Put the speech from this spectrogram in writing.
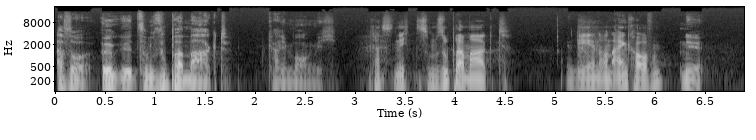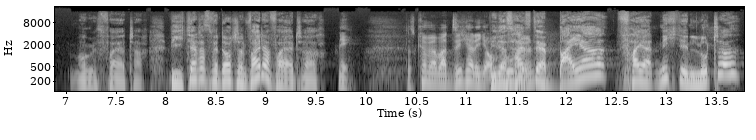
Achso, irg- zum Supermarkt kann ich morgen nicht. kannst nicht zum Supermarkt gehen und einkaufen. Nee, morgen ist Feiertag. Wie, ich dachte, das wäre Deutschland weiter Feiertag. Nee. Das können wir aber sicherlich auch Wie, das googeln. heißt, der Bayer feiert nicht den Luther?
